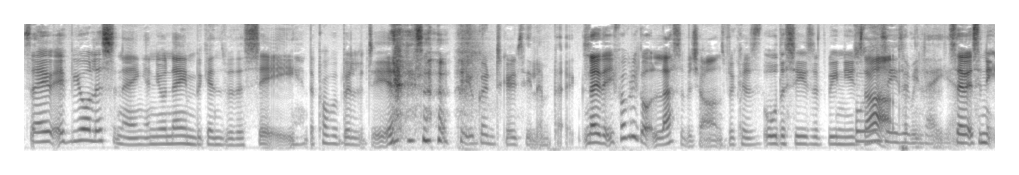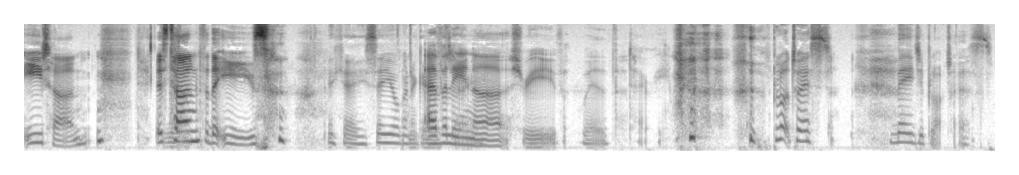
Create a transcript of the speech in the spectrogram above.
So if you're listening and your name begins with a C, the probability is that you're going to go to the Olympics. no that you've probably got less of a chance because all the C's have been used All the up. C's have been taken. So it's an E turn. it's Yeah. turn for the E's. okay, so you're going to go. Evelina Shreve with Terry. to- plot twist, major plot twist.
